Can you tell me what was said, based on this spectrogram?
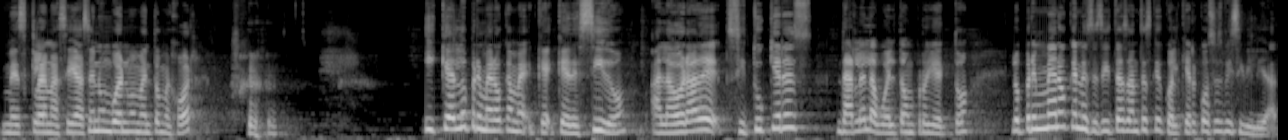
mezclan así, hacen un buen momento mejor. ¿Y qué es lo primero que, me, que, decido a la hora de, si tú quieres darle la vuelta a un proyecto, lo primero que necesitas antes que cualquier cosa es visibilidad.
